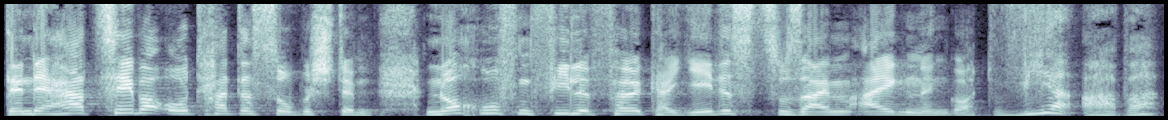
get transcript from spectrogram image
Denn der Herr Zebaoth hat es so bestimmt. Noch rufen viele Völker jedes zu seinem eigenen Gott. Wir aber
